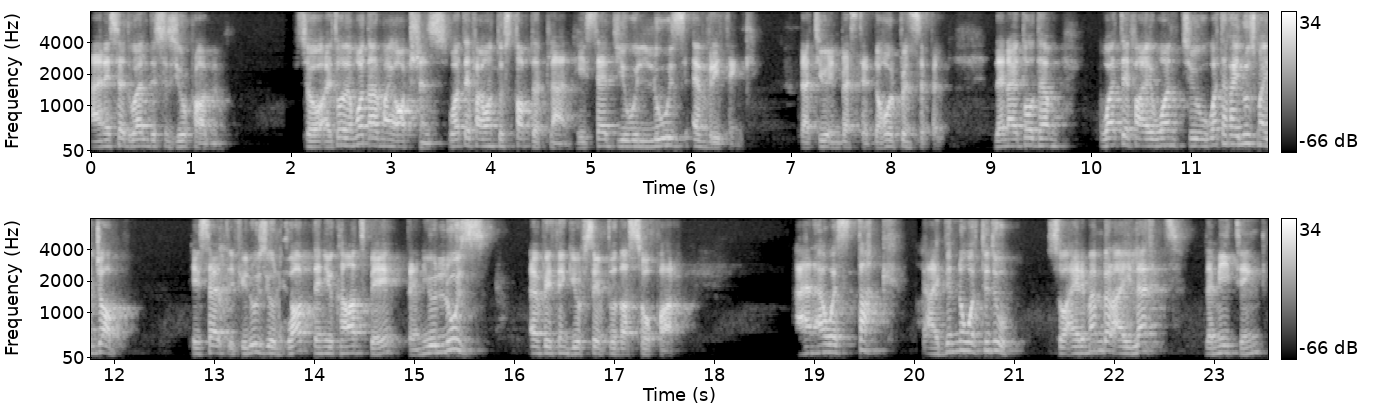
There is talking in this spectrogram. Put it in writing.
And he said, Well, this is your problem. So I told him, What are my options? What if I want to stop the plan? He said, You will lose everything that you invested, the whole principle. Then I told him, What if I want to, what if I lose my job? He said, If you lose your job, then you cannot pay, then you lose everything you've saved with us so far. And I was stuck. I didn't know what to do. So I remember I left the meeting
